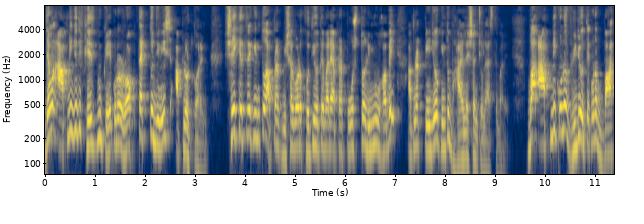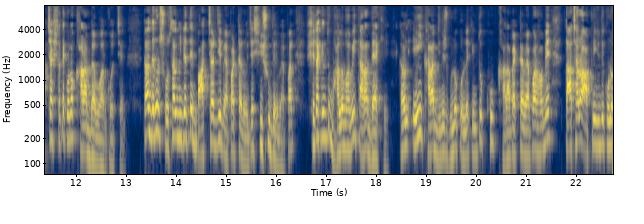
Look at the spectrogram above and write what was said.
যেমন আপনি যদি ফেসবুকে কোনো রক্তাক্ত জিনিস আপলোড করেন, সেই ক্ষেত্রে কিন্তু আপনার বিশাল বড় ক্ষতি হতে পারে, আপনার পোস্ট তো রিমুভ হবেই, আপনার পেজেও কিন্তু ভায়োলেশন চলে আসতে পারে। বা আপনি কোনো ভিডিওতে কোনো বাচ্চার সাথে কোনো খারাপ ব্যবহার করছেন। কারণ দেখুন সোশ্যাল মিডিয়াতে বাচ্চার যে ব্যাপারটা রয়েছে, শিশুদের ব্যাপার, সেটা কিন্তু ভালোভাবেই তারা দেখে। কারণ এই খারাপ জিনিসগুলো করলে কিন্তু খুব খারাপ একটা ব্যাপার হবে। তাছাড়াও আপনি যদি কোনো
